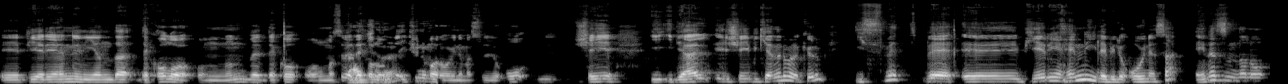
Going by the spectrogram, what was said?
e, Pierre Henry'nin yanında Dekolo onun ve Deko olması ve Bence Dekolo'nun de. da iki numara oynaması. O şeyi ideal şeyi bir kenara bırakıyorum. İsmet ve e, Pierre Henry ile bile oynasa en azından o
